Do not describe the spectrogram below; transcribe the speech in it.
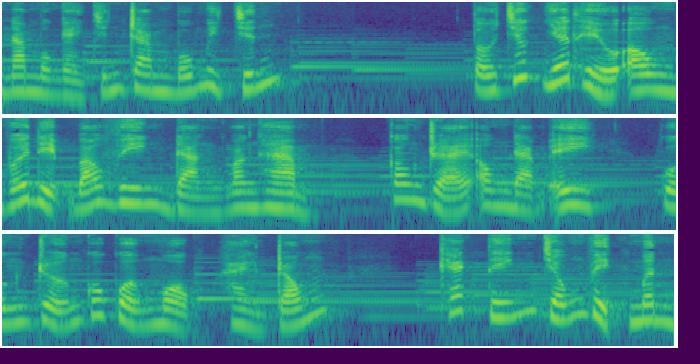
năm 1949. Tổ chức giới thiệu ông với điệp báo viên Đặng Văn Hàm, con rể ông Đàm Y, quận trưởng của quận 1 Hàng Trống, khét tiếng chống Việt Minh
